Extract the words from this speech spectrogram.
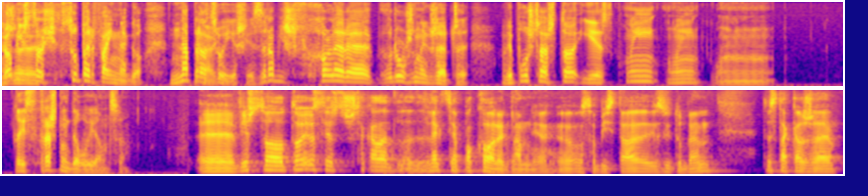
robisz że... coś super fajnego, napracujesz tak. je, zrobisz w cholerę różnych rzeczy, wypuszczasz to i jest. To jest strasznie dołujące. Wiesz co, to jest jeszcze taka lekcja pokory dla mnie osobista z YouTube'em. To jest taka, że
